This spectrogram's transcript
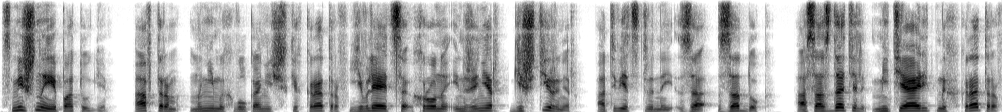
Смешные потуги. Автором мнимых вулканических кратеров является хроноинженер Гештирнер, ответственный за задок, а создатель метеоритных кратеров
